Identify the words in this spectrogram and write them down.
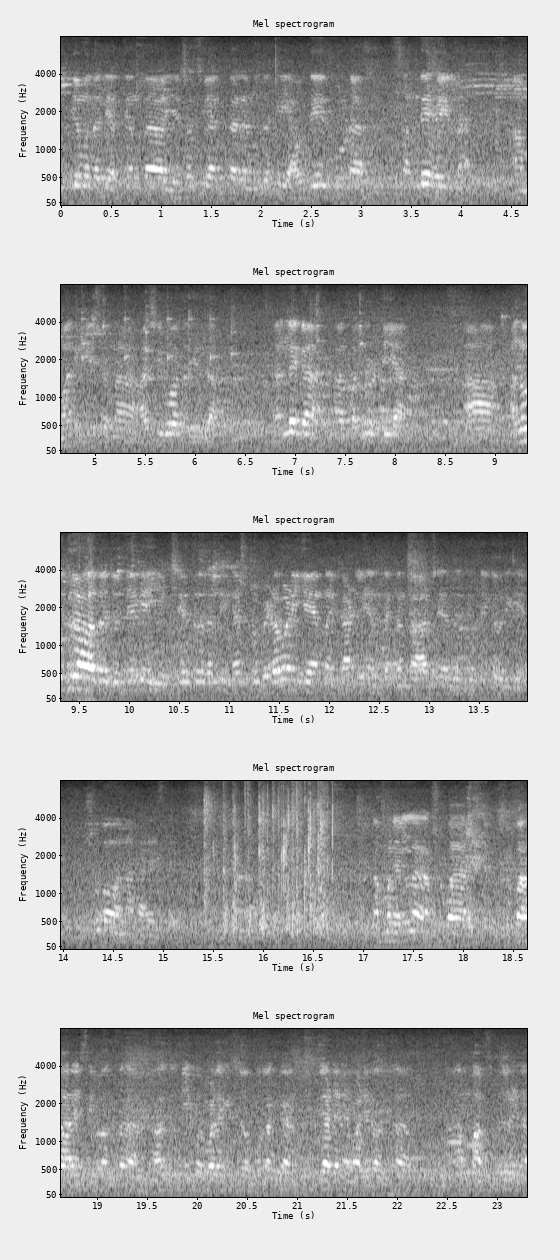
ಉದ್ಯಮದಲ್ಲಿ ಅತ್ಯಂತ ಯಶಸ್ವಿ ಆಗ್ತಾರೆ ಅನ್ನೋದಕ್ಕೆ ಯಾವುದೇ ಕೂಡ ಸಂದೇಹ ಇಲ್ಲ. ಆ ಮಾಲಿಕೇಶ್ವರನ ಆಶೀರ್ವಾದದಿಂದ ನಲ್ಲೆಗ ಆ ಕಲ್ಲೊಟ್ಟಿಯ ಆ ಅನುಗ್ರಹದ ಜೊತೆಗೆ ಈ ಕ್ಷೇತ್ರದಲ್ಲಿ ಇನ್ನಷ್ಟು ಬೆಳವಣಿಗೆಯನ್ನು ಕಾಣಲಿ ಅಂತಕ್ಕಂಥ ಆಶಯದ ಜೊತೆಗೆ ಅವರಿಗೆ ಶುಭವನ್ನು ಹಾರೈಸ್ತೇವೆ ನಮ್ಮನ್ನೆಲ್ಲ ಶುಭ ಶುಭ ಹಾರೈಸಿರುವಂಥ ಹಾಗೂ ದೀಪ ಬೆಳಗಿಸುವ ಮೂಲಕ ಉದ್ಘಾಟನೆ ಮಾಡಿರುವಂಥ ನಮ್ಮ ಪುತ್ತೂರಿನ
